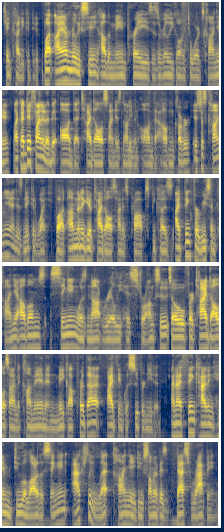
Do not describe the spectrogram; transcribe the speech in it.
Kid Cudi could do. But I am really seeing how the main praise is really going towards Kanye. Like I did find it a bit odd that Ty Dolla Sign is not even on the album cover. It's just Kanye and his naked wife. But I'm gonna give Ty Dolla Sign his props because I think for recent Kanye albums, singing was not really his strong suit. So for Ty Dolla Sign to come in and make up for that, I think was super needed. And I think having him do a lot of the singing actually let Kanye do some of his best rapping,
